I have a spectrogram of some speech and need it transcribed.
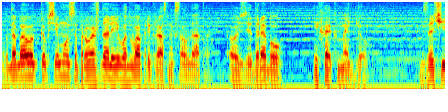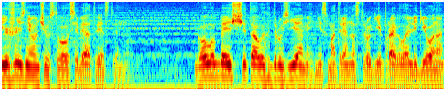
Вдобавок ко всему сопровождали его два прекрасных солдата – Оззи Дребл и Хэк Мэггилл, за чьи жизни он чувствовал себя ответственным. Голубей считал их друзьями, несмотря на строгие правила Легиона,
